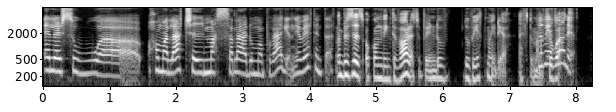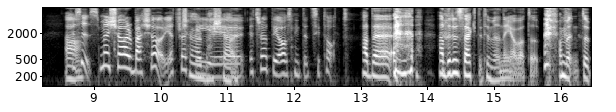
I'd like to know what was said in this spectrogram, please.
Eller så eh, har man lärt sig massa lärdomar på vägen, jag vet inte. Precis, och om det inte var rätt utbildning då, då vet man ju det efter man Då har vet provat. man det. Ja. Precis, men kör bara kör. Jag tror, Kör, att, det kör. är, jag tror att det är avsnittets citat. Hade, hade du sagt det till mig när jag var typ, men typ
